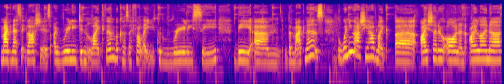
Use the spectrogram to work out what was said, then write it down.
magnetic lashes, I really didn't like them because I felt like you could really see the um, the magnets. But when you actually have like uh, eyeshadow on and eyeliner,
